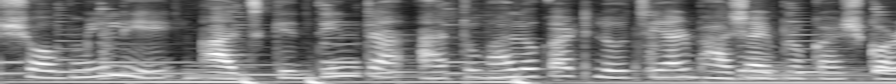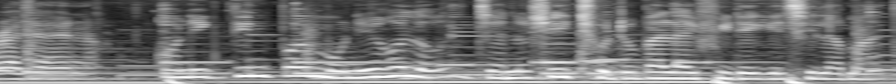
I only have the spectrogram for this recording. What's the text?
সব মিলিয়ে আজকের দিনটা এত ভালো কাটলো যে আর ভাষায় প্রকাশ করা যায় না। অনেক দিন পর মনে হলো যেন সেই ছোটবেলায় ফিরে গেছিলাম আজ।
